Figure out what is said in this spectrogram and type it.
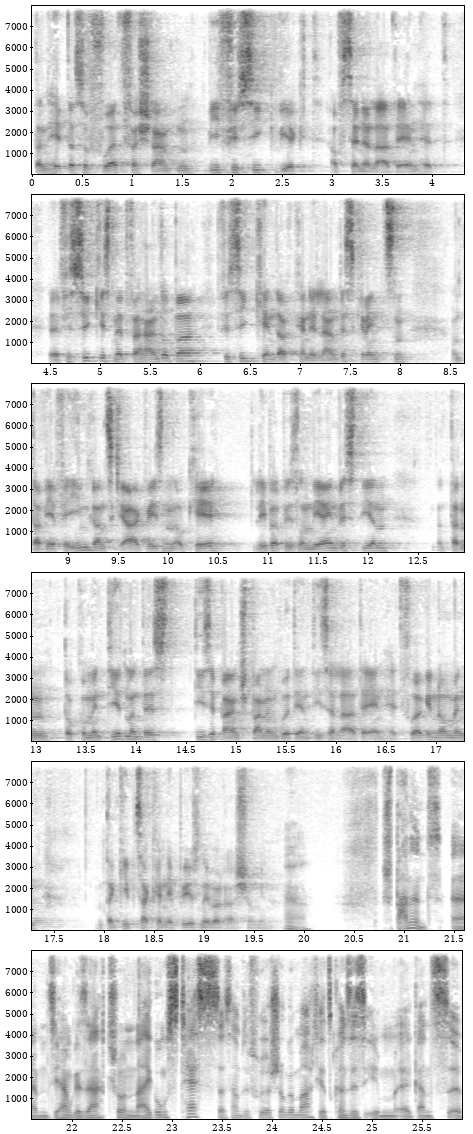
dann hätte er sofort verstanden, wie Physik wirkt auf seiner Ladeeinheit. Äh, Physik ist nicht verhandelbar, Physik kennt auch keine Landesgrenzen und da wäre für ihn ganz klar gewesen, okay, lieber ein bisschen mehr investieren und dann dokumentiert man das. Diese Bandspannung wurde an dieser Ladeeinheit vorgenommen und dann gibt es auch keine bösen Überraschungen. Ja. Spannend. Ähm, Sie haben gesagt schon Neigungstests, das haben Sie früher schon gemacht. Jetzt können Sie es eben äh, ganz, äh,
